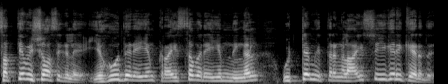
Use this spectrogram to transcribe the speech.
സത്യവിശ്വാസികളെ യഹൂദരെയും ക്രൈസ്തവരെയും നിങ്ങൾ ഉറ്റമിത്രങ്ങളായി സ്വീകരിക്കരുത്.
